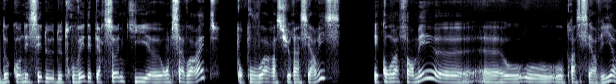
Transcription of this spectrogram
Donc on essaie de, trouver des personnes qui ont le savoir-être pour pouvoir assurer un service et qu'on va former au, au, servir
